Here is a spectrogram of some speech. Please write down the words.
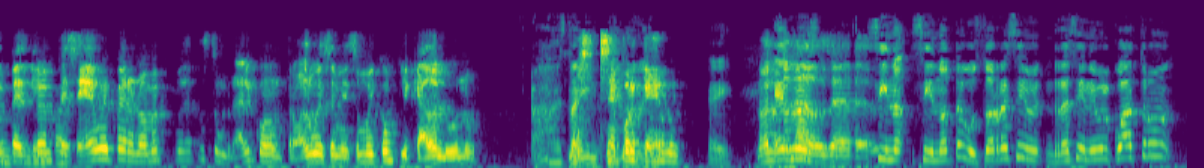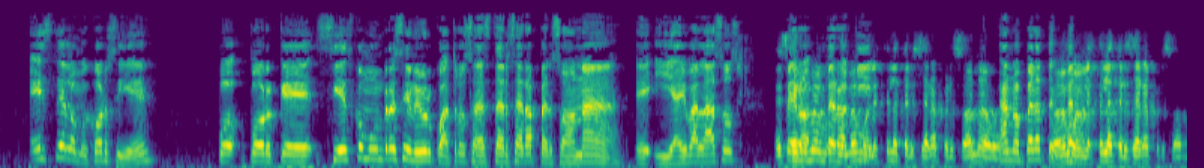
empe- lo empecé, güey, pero no me pude acostumbrar al control, güey. Se me hizo muy complicado el uno. Ah, está No bien sé por qué, güey. Ey. No, no, Es no, más, o sea... Si no, si no te gustó Resi- Resident Evil 4, este a lo mejor sí, ¿eh? Po- porque si es como un Resident Evil 4, o sea, es tercera persona eh, y hay balazos. Es pero, que no me, pero no me aquí- molesta la tercera persona, güey. Ah, no, espérate. No me espérate. molesta la tercera persona.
